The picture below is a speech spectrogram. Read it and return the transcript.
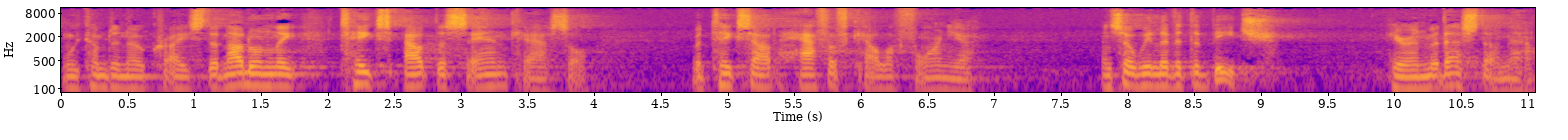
And we come to know Christ that not only takes out the sandcastle, but takes out half of California. And so we live at the beach here in Modesto now.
